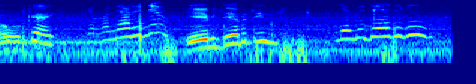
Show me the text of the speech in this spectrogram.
Okay. Do. Yibby dabby do. Yibby do.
